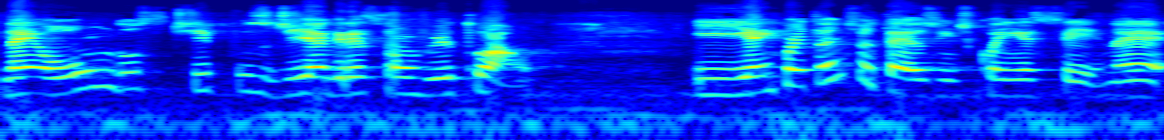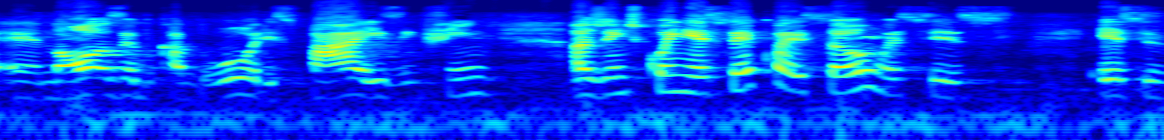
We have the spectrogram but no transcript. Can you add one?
né? Ou um dos tipos de agressão virtual. E é importante até a gente conhecer, né? É, nós, educadores, pais, enfim, a gente conhecer quais são esses esses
